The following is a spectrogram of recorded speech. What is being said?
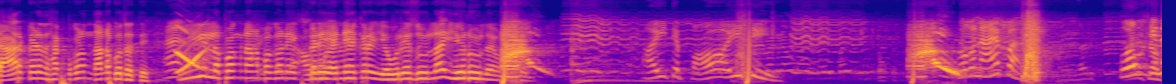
ಯಾರ ಕಡೆ ಹಾಕ್ಬೇಕು ನನಗೆ ಗೊತ್ತೈತಿ. ಈ ಲಪಂಗ್ ನನ್ನ ಮಗನ ಈ ಕಡೆ ಎಣ್ಣೆ ಹಾಕ್ರೆ ಎವರೇಜು ಇಲ್ಲ ಏನೂ ಇಲ್ಲ. ಐತೆಪ್ಪ ಐತಿ. ಹೋಗೋಣ. ಯಪ್ಪ ಹೋಗುದಿನ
